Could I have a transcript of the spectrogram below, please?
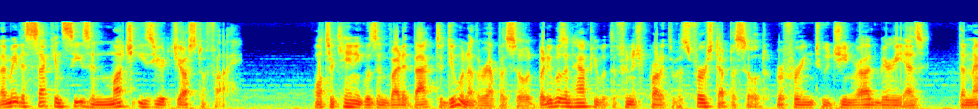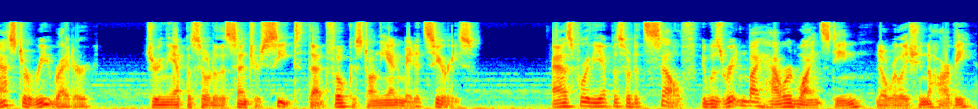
That made a second season much easier to justify. Walter Koenig was invited back to do another episode, but he wasn't happy with the finished product of his first episode, referring to Gene Roddenberry as the master rewriter during the episode of The Center Seat that focused on the animated series. As for the episode itself, it was written by Howard Weinstein, no relation to Harvey,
